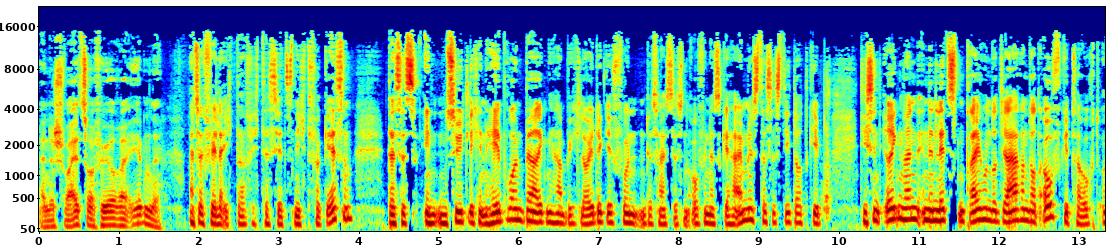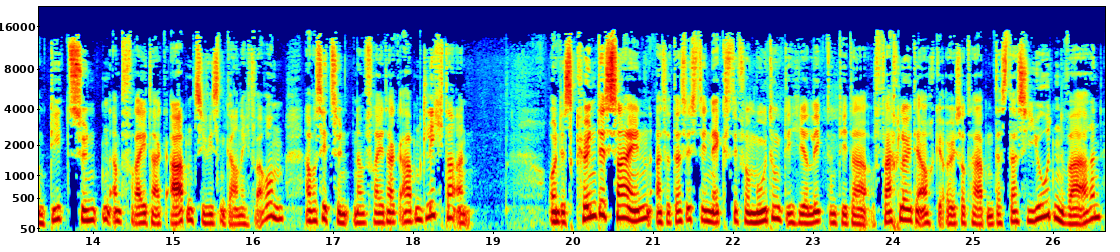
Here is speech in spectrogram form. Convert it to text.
eine Schweiz auf höherer Ebene. Also vielleicht darf ich das jetzt nicht vergessen, dass es in den südlichen Hebronbergen habe ich Leute gefunden, das heißt, es ist ein offenes Geheimnis, dass es die dort gibt. Die sind irgendwann in den letzten 300 Jahren dort aufgetaucht und die zünden am Freitagabend, sie wissen gar nicht warum, aber sie zünden am Freitagabend Lichter an. Und es könnte sein, also das ist die nächste Vermutung, die hier liegt und die da Fachleute auch geäußert haben, dass das Juden waren,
